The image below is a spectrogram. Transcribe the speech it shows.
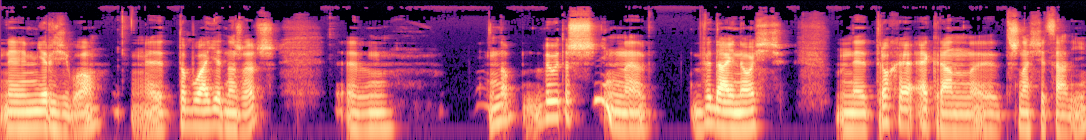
y, mierziło. Y, to była jedna rzecz. No, były też inne. Wydajność, trochę ekran 13 y, cali.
